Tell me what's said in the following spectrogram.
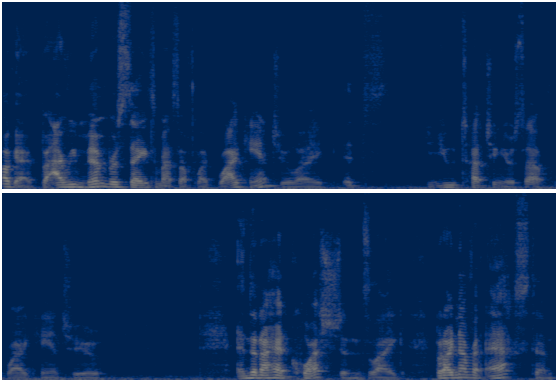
Okay, but I remember saying to myself, like, why can't you? Like, it's you touching yourself. Why can't you? And then I had questions, like, but I never asked him.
